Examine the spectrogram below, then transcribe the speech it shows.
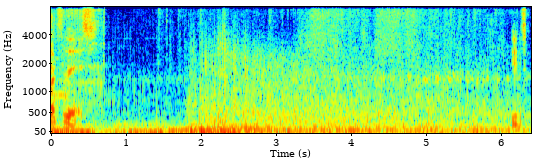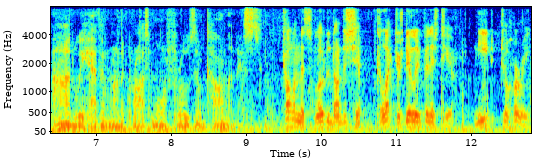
What's this? It's odd we haven't run across more frozen colonists. Colonists loaded onto ship. Collector's nearly finished here. Need to hurry.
